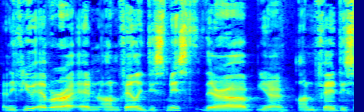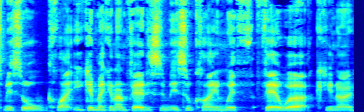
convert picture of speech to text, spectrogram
And if you ever are unfairly dismissed, there are, you know, unfair dismissal claim. You can make an unfair dismissal claim with fair work, you know.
